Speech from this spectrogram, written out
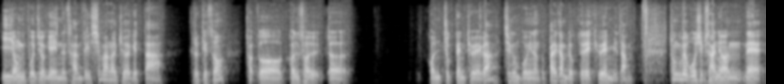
이 영등포 지역에 있는 사람들에게 희망을 줘야겠다. 그렇게 해서 첫- 어, 건설 어, 건축된 교회가 지금 보이는 그 빨간 벽들의 교회입니다. 1954년에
